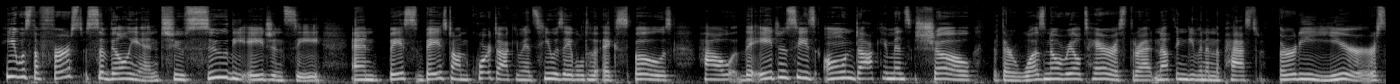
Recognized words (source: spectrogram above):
He was the first civilian to sue the agency, and based, based on court documents, he was able to expose how the agency's own documents show that there was no real terrorist threat, nothing even in the past 30 years.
